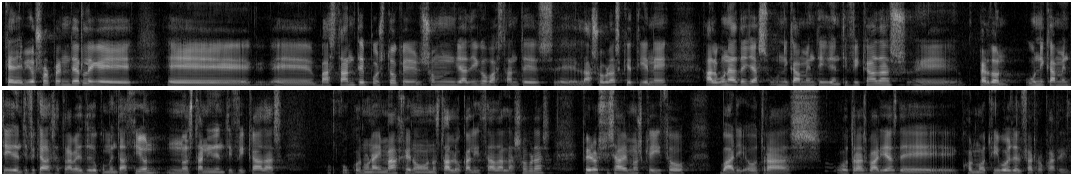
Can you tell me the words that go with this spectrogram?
que debió sorprenderle bastante, puesto que son, ya digo, bastantes las obras que tiene, algunas de ellas únicamente identificadas, perdón, únicamente identificadas a través de documentación, no están identificadas con una imagen o no están localizadas las obras, pero sí sabemos que hizo otras, otras varias con motivos del ferrocarril.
